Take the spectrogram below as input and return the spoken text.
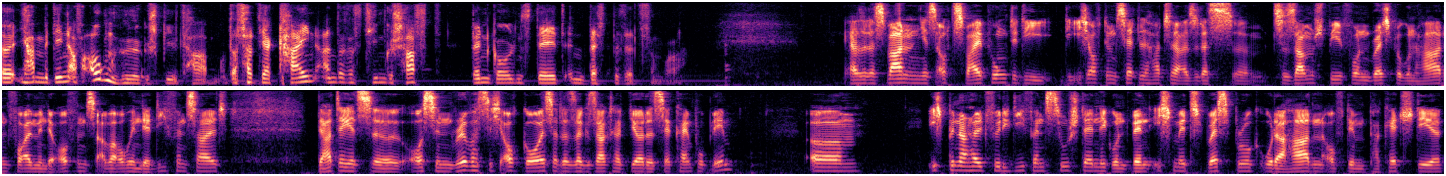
äh, ja, mit denen auf Augenhöhe gespielt haben. Und das hat ja kein anderes Team geschafft, wenn Golden State in Bestbesetzung war. Also das waren jetzt auch zwei Punkte, die, die ich auf dem Zettel hatte. Also das äh, Zusammenspiel von Westbrook und Harden, vor allem in der Offense, aber auch in der Defense halt. Da hat er jetzt äh, Austin Rivers sich auch geäußert, dass er gesagt hat, ja, das ist ja kein Problem. Ähm, ich bin dann halt für die Defense zuständig und wenn ich mit Westbrook oder Harden auf dem Parkett stehe,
